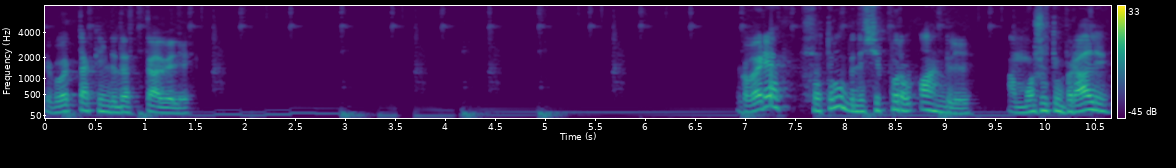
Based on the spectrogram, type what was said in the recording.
и вот так и не доставили. Говорят, что трубы до сих пор в Англии, а может убрали?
